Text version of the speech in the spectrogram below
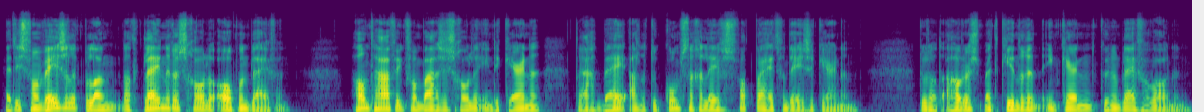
Het is van wezenlijk belang dat kleinere scholen open blijven. Handhaving van basisscholen in de kernen draagt bij aan de toekomstige levensvatbaarheid van deze kernen, doordat ouders met kinderen in kernen kunnen blijven wonen.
